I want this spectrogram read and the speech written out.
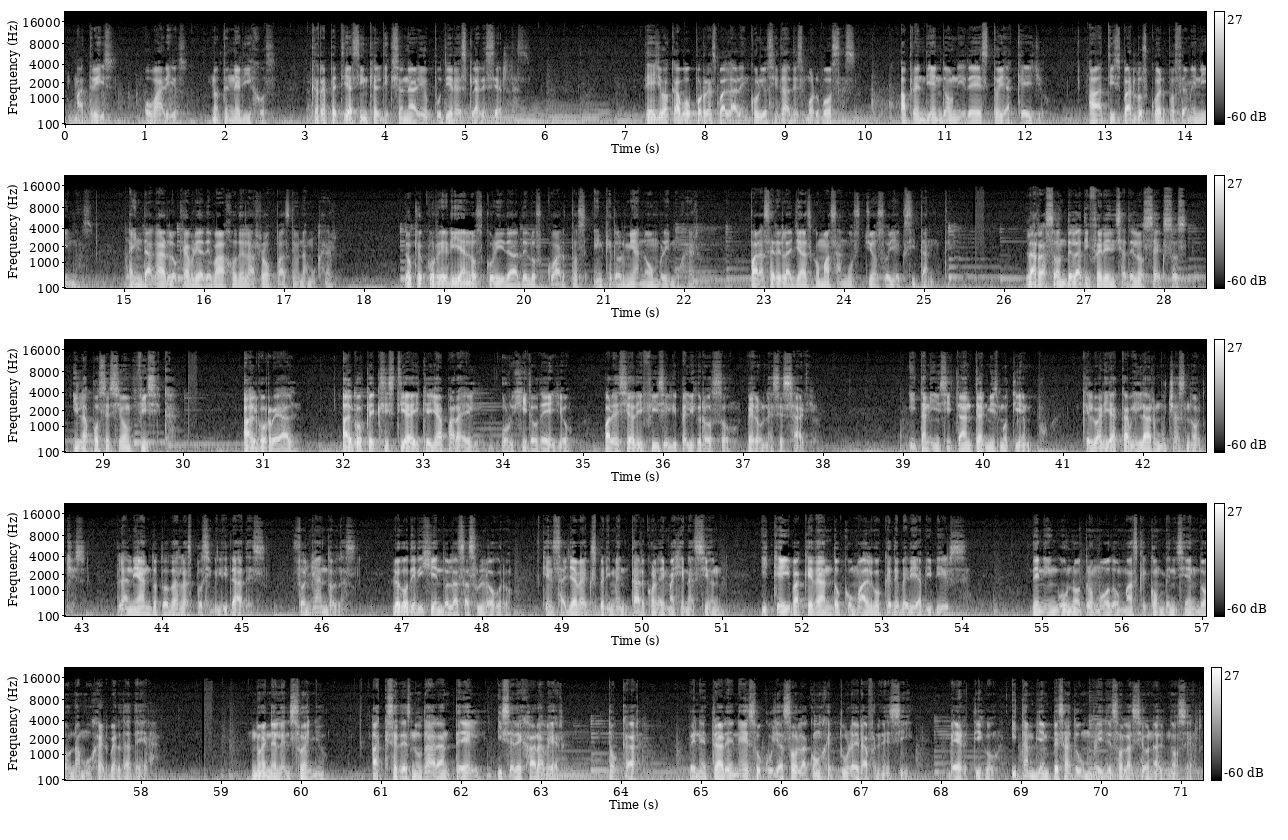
matriz, ovarios, no tener hijos, que repetía sin que el diccionario pudiera esclarecerlas. De ello acabó por resbalar en curiosidades morbosas, aprendiendo a unir esto y aquello, a atisbar los cuerpos femeninos, a indagar lo que habría debajo de las ropas de una mujer, lo que ocurriría en la oscuridad de los cuartos en que dormían hombre y mujer, para hacer el hallazgo más angustioso y excitante la razón de la diferencia de los sexos y la posesión física. Algo real, algo que existía y que ya para él, urgido de ello, parecía difícil y peligroso, pero necesario. Y tan incitante al mismo tiempo, que lo haría cavilar muchas noches, planeando todas las posibilidades, soñándolas, luego dirigiéndolas a su logro, que ensayaba experimentar con la imaginación y que iba quedando como algo que debería vivirse, de ningún otro modo más que convenciendo a una mujer verdadera. No en el ensueño, a que se desnudara ante él y se dejara ver, tocar, penetrar en eso cuya sola conjetura era frenesí, vértigo y también pesadumbre y desolación al no ser.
